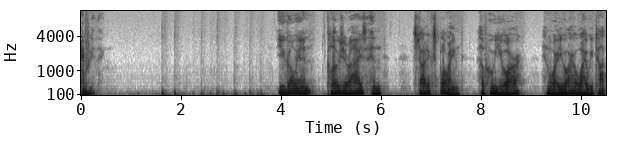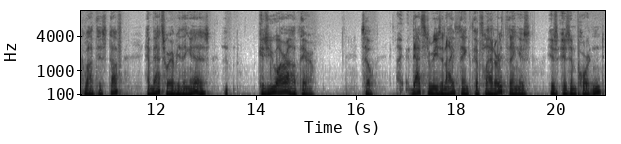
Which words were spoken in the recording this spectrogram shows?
Everything. You go in, close your eyes, and start exploring of who you are and where you are, why we talk about this stuff. And that's where everything is, because you are out there. So that's the reason I think the flat earth thing is, is, is important,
